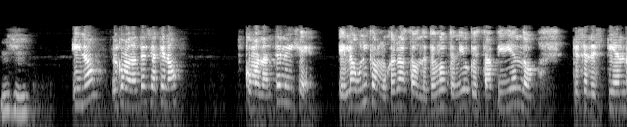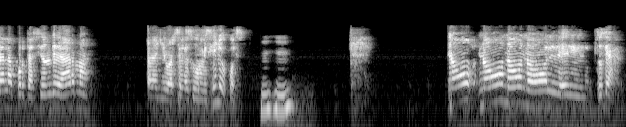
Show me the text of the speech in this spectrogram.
Y no, el comandante decía que no. Comandante le dije, es la única mujer hasta donde tengo entendido que está pidiendo que se le extienda la aportación de arma para llevársela a su domicilio, pues. No, no, no, no, el, o sea,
